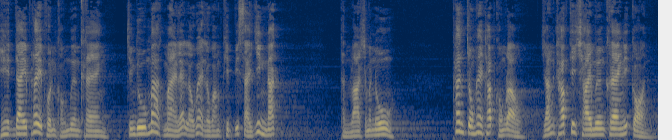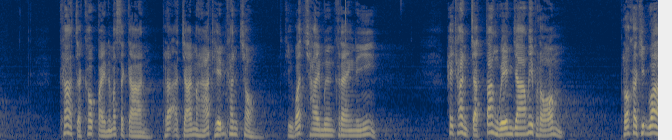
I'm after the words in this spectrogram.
เหตุใดไพร่ผลของเมืองแครงจึงดูมากมายและระแวดระวังผิดวิสัยยิ่งนักท่านราชมนู ท่านจงให้ทัพของเรายั้งทัพที่ชายเมืองแครงนี้ก่อน ข้าจะเข้าไปนมัสการพระอาจารย์มหาเถนคันช่อง ที่วัดชายเมืองแครงนี้ ให้ท่านจัดตั้งเวรยามให้พร้อม เพราะข้าคิดว่า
